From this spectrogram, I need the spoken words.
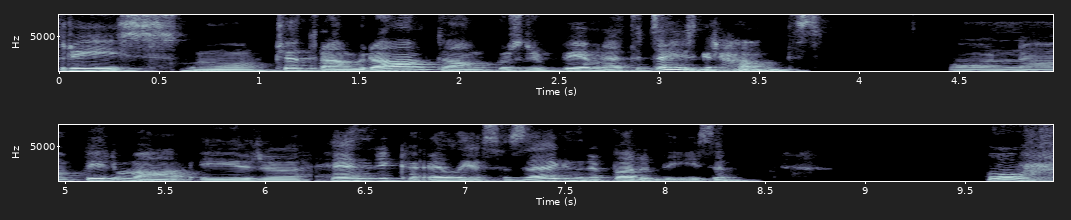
trīs no četrām grāmatām, kuras gribu pieminēt, ir dzīslas grāmatas. Un uh, pirmā ir uh, Henrika Eliesa Zēgnere paradīze. Uf,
